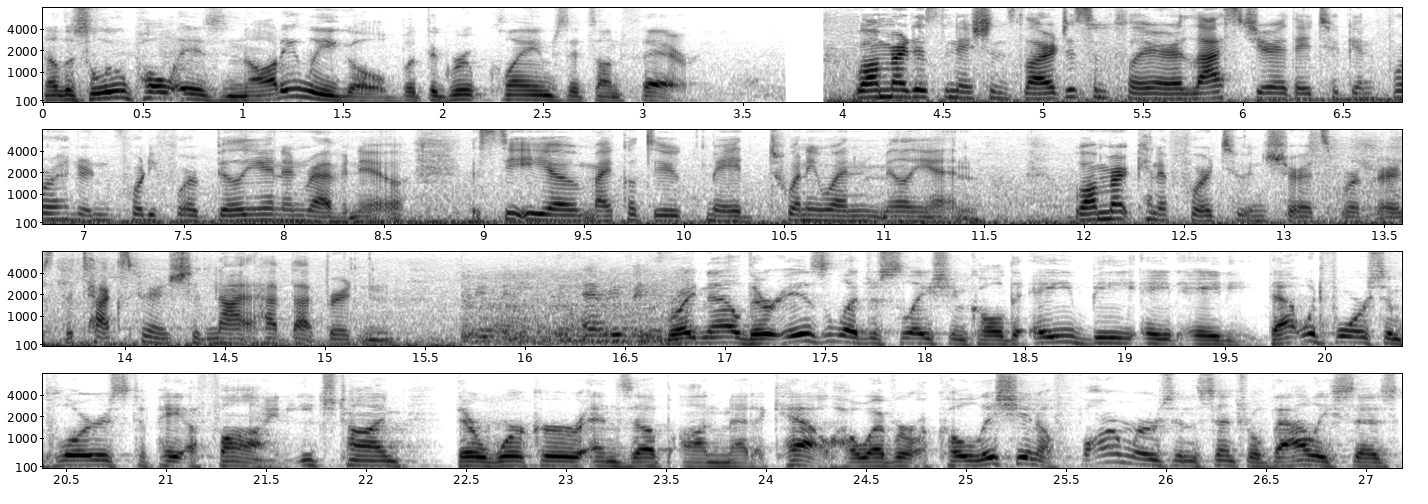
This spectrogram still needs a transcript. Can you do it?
Now, this loophole is not illegal, but the group claims it's unfair. Walmart is the nation's largest employer. Last year, they took in 444 billion in revenue. The CEO, Michael Duke, made 21 million. Walmart can afford to insure its workers. The taxpayers should not have that burden. Everybody's right now, there is legislation called AB 880 that would force employers to pay a fine each time their worker ends up on Medi-Cal. However, a coalition of farmers in the Central Valley says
